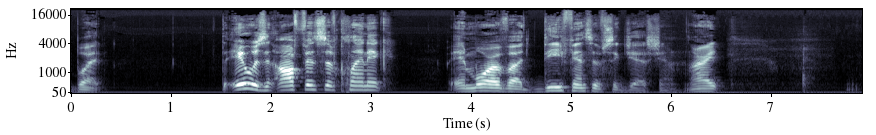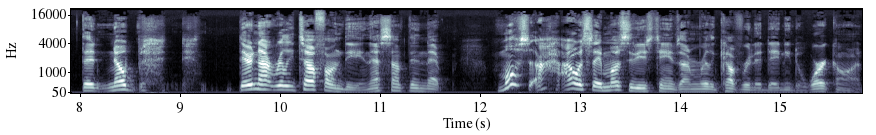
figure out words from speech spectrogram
but it was an offensive clinic and more of a defensive suggestion. All right, the no, they're not really tough on D, and that's something that most I would say most of these teams I'm really covering that they need to work on.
